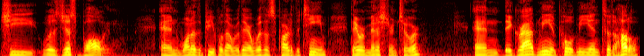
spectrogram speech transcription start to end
She was just bawling and one of the people that were there with us, part of the team, they were ministering to her. And they grabbed me and pulled me into the huddle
